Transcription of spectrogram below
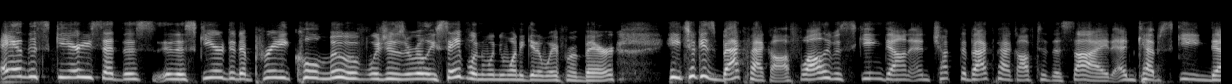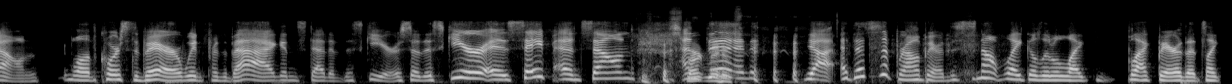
And the skier, he said this the skier did a pretty cool move, which is a really safe one when you want to get away from a bear. He took his backpack off while he was skiing down and chucked the backpack off to the side and kept skiing down. Well, of course, the bear went for the bag instead of the skier. So the skier is safe and sound. Smart and then, yeah, and this is a brown bear. This is not like a little like black bear that's like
